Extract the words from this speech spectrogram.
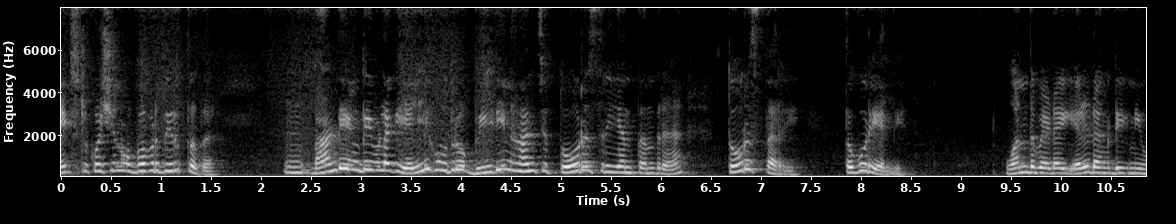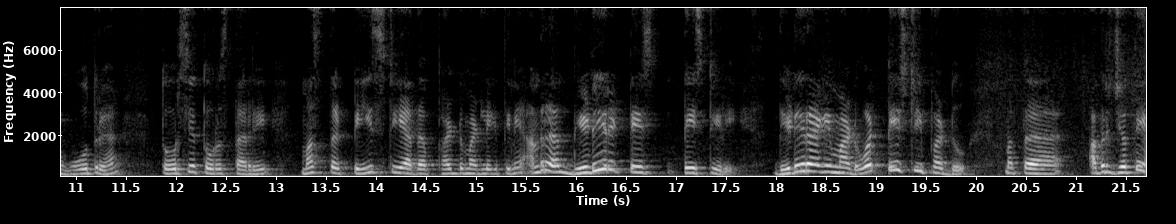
ನೆಕ್ಸ್ಟ್ ಕ್ವಶನ್ ಒಬ್ಬೊಬ್ರದ್ದು ಇರ್ತದೆ. ಭಾಂಡಿ ಅಂಗಡಿ ಒಳಗೆ ಎಲ್ಲಿ ಹೋದರೂ ಬೀಡಿನ ಹಂಚು ತೋರಿಸ್ರಿ ಅಂತಂದ್ರೆ ತೋರಿಸ್ತಾರ್ರಿ. ತಗೋರಿ ಅಲ್ಲಿ. ಒಂದು ಬೇಡ, ಎರಡು ಅಂಗಡಿಗೆ ನೀವು ಹೋದ್ರೆ ತೋರಿಸಿ ತೋರಿಸ್ತಾರ್ರಿ. ಮಸ್ತ್ ಟೇಸ್ಟಿ ಆದ ಪಡ್ ಮಾಡ್ಲಿಕ್ತೀನಿ ಅಂದ್ರೆ ದಿಢೀರ್ ಟೇಸ್ಟ್ ಟೇಸ್ಟಿ ರೀ. ದಿಢೀರಾಗಿ ಮಾಡುವ ಟೇಸ್ಟಿ ಫಡ್ಡು ಮತ್ತು ಅದ್ರ ಜೊತೆ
